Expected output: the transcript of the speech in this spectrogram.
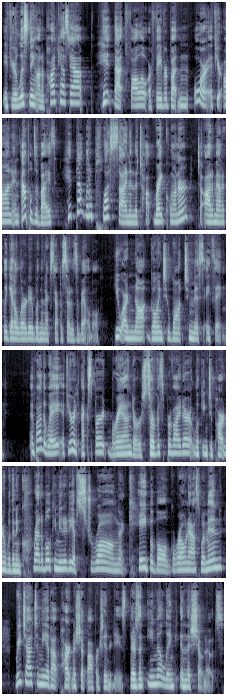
If you're listening on a podcast app, hit that follow or favorite button. Or if you're on an Apple device, hit that little plus sign in the top right corner to automatically get alerted when the next episode is available. You are not going to want to miss a thing. And by the way, if you're an expert, brand, or service provider looking to partner with an incredible community of strong, capable, grown ass women, reach out to me about partnership opportunities. There's an email link in the show notes.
